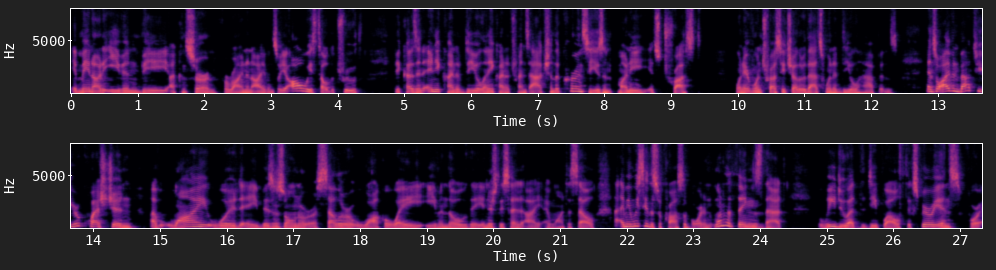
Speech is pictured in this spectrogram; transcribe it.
it may not even be a concern for Ryan and Ivan. So you always tell the truth because in any kind of deal, any kind of transaction, the currency isn't money, it's trust. When everyone trusts each other, that's when a deal happens. And so, Ivan, back to your question of why would a business owner or a seller walk away even though they initially said, I, I want to sell? I mean, we see this across the board. And one of the things that we do at the Deep Wealth Experience for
